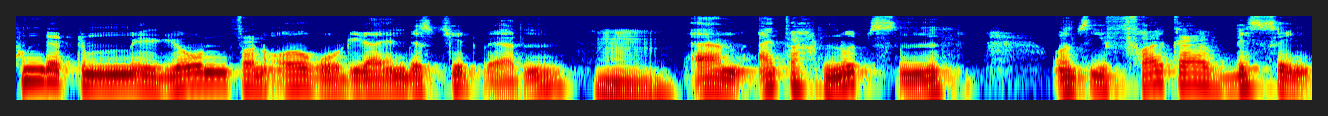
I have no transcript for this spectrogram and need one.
hunderte Millionen von Euro, die da investiert werden, mhm. ähm, einfach nutzen und sie Volker Wissing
